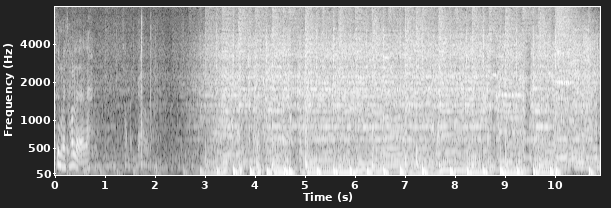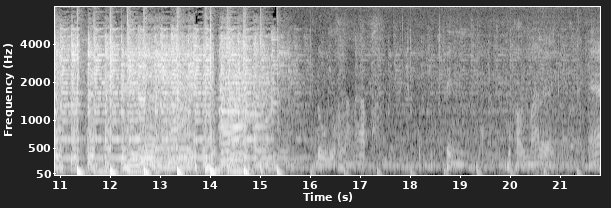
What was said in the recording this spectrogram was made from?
ขึ้นมาเท่าไหร่แล้วนะสองพันเก้าดูอยู่ข้างหลังนะครับ เป็นภูเขาหิมะเลยอ่า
